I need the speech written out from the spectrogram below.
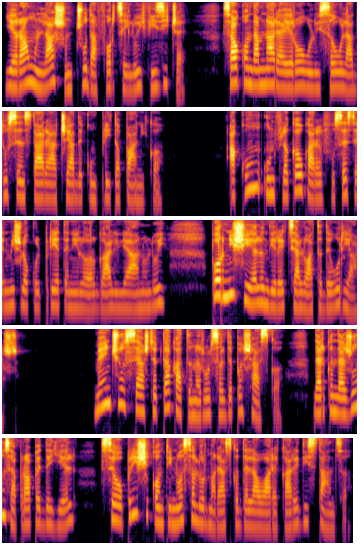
Era un laș în ciuda forței lui fizice? Sau condamnarea eroului său l-a dus în starea aceea de cumplită panică? Acum, un flăcău care fusese în mijlocul prietenilor Galileanului, porni și el în direcția luată de uriaș. Mencius se aștepta ca tânărul să-l depășească, dar când ajunse aproape de el, se opri și continuă să-l urmărească de la oarecare distanță.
